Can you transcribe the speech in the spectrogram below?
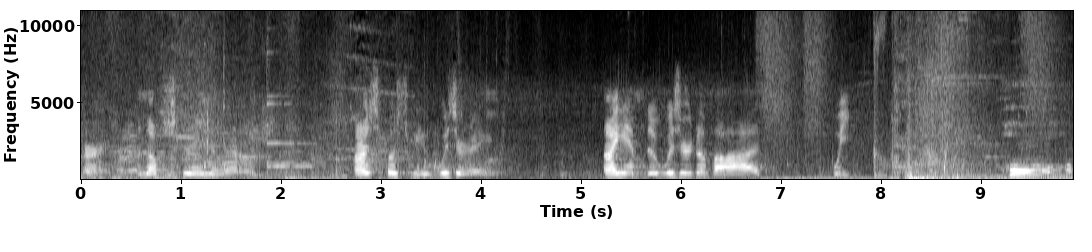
Alright, enough screwing around. I'm supposed to be wizarding. I am the Wizard of Oz. Wait. Oh.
